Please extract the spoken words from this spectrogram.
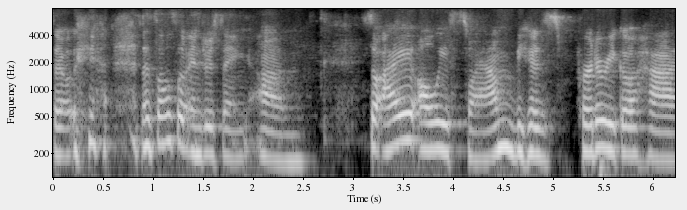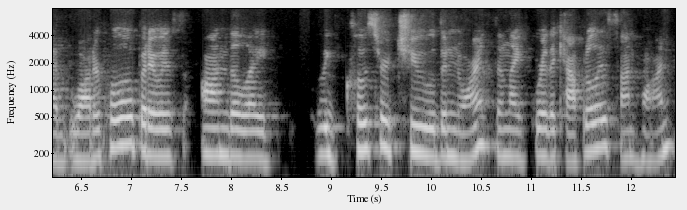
So yeah, that's also interesting. Um, so I always swam because Puerto Rico had water polo, but it was on the like like closer to the north and like where the capital is, San Juan.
